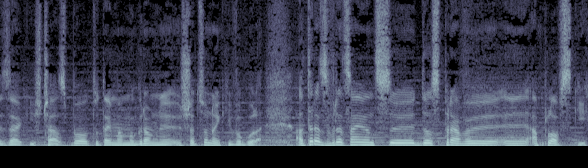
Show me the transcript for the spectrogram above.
za jakiś czas, bo tutaj mam ogromny szacunek szacunek i w ogóle. A teraz wracając y, do sprawy y, Apple'owskich.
